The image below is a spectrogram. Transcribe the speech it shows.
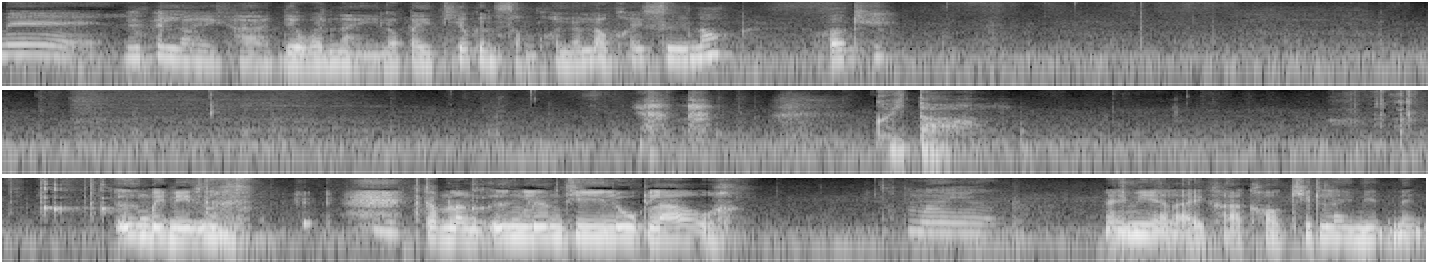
แม่ ไม่เป็นไรค่ะ เดี๋ยววันไหนเราไปเที่ยวกันสองคนแล้วเราค่อยซื้อเนาะ โอเคมาคุยต่อ อึ้งไปนิดนึงกำลังอึ้งเรื่องที่ลูกเล่า ทำไมอะ ไม่มีอะไรค่ะ ขอคิดอะไรนิดนึง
